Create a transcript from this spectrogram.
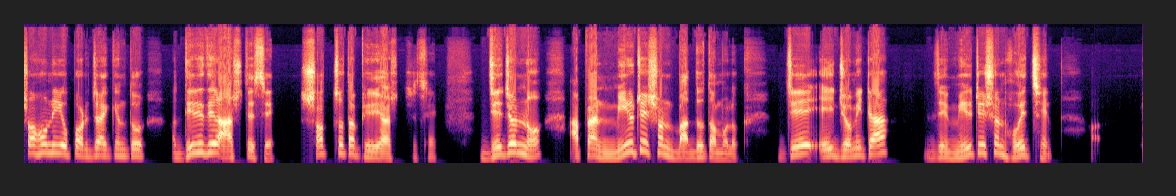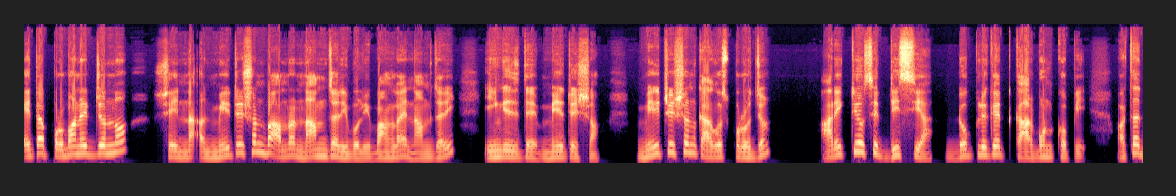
সহনীয় পর্যায়ে কিন্তু ধীরে ধীরে আসতেছে, স্বচ্ছতা ফিরে আসতেছে। যে জন্য আপনার মিউটেশন বাধ্যতামূলক, যে এই জমিটা যে মিউটেশন হয়েছে, এটা প্রমাণের জন্য সেই মিউটেশন বা আমরা নামজারি বলি, বাংলায় নামজারি, ইংরেজিতে মিউটেশন মিউটেশন কাগজ প্রয়োজন, আরেকটি হচ্ছে ডিসিয়া ডুপ্লিকেট কার্বন কপি অর্থাৎ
